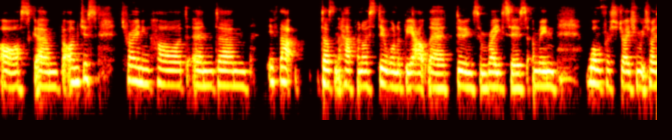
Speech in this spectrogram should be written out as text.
ask. Um, but I'm just training hard. And um, if that doesn't happen, I still want to be out there doing some races. I mean, one frustration, which I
